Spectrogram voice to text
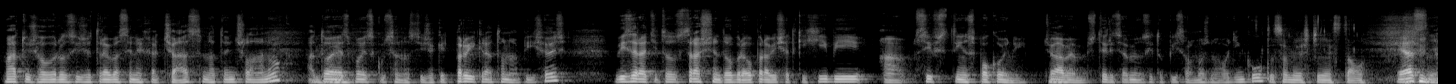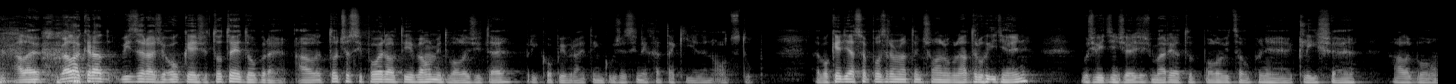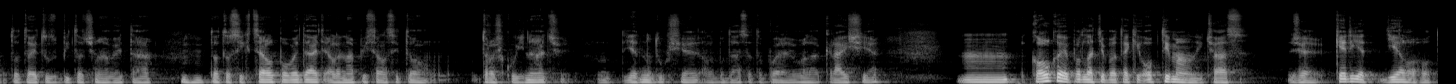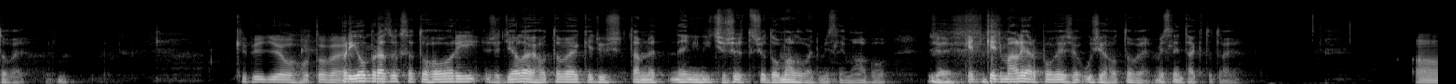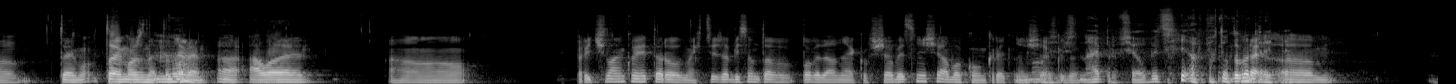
Matúš hovoril si, že treba si nechať čas na ten článok a to uh-huh. je z mojej skúsenosti, že keď prvýkrát to napíšeš, vyzerá ti to strašne dobre, opraví všetky chyby a si s tým spokojný. Čo ja viem, 40 minút si to písal, možno hodinku. To sa mi ešte nestalo. Jasne, ale veľakrát vyzerá, že OK, že toto je dobré, ale to, čo si povedal, ty je veľmi dôležité pri copywritingu, že si nechá taký jeden odstup. Lebo keď ja sa pozriem na ten článok na druhý deň, už vidím, že Ježiš Maria, to polovica úplne klíše, alebo toto je tu zbytočná veta, mm-hmm. toto si chcel povedať, ale napísal si to trošku ináč, jednoduchšie, alebo dá sa to povedať oveľa krajšie. Mm, koľko je podľa teba taký optimálny čas, že kedy je dielo hotové? Kedy je dielo hotové? Pri obrazoch sa to hovorí, že dielo je hotové, keď už tam není nič, že, čo domalovať, myslím, alebo že keď, keď maliar povie, že už je hotové. Myslím, tak toto je. Uh, to, je to je možné, to no. neviem. Uh, ale uh, pri článku je to rôzne. Chceš, aby som to povedal nejako všeobecnejšie alebo konkrétnejšie? Môžeš akože... najprv všeobecne a potom Dobre, konkrétne. Um,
